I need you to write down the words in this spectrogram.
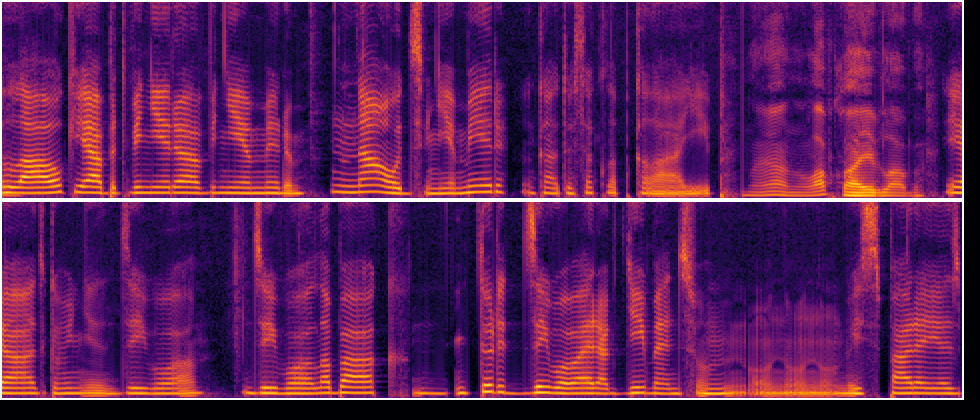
lauki, jā, bet viņi ir, eh, viņiem ir nu, naudas, viņiem ir, kā tu saki, labklājība. Nu, jā, nu, labklājība laba. Jā, kā viņi dzīvo, dzīvo labāk, tur dzīvo vairāk ģimenes un, un, un, un viss pārējais.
